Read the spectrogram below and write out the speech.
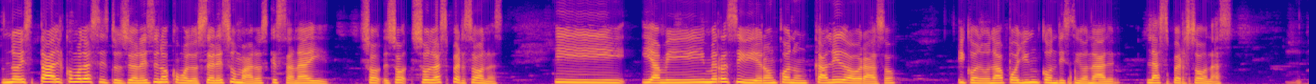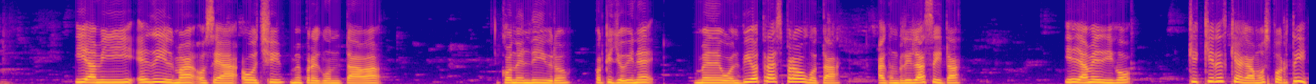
no es tal como las instituciones, sino como los seres humanos que están ahí. Son, las personas. Y, y, a mí me recibieron con un cálido abrazo y con un apoyo incondicional las personas. Y a mí Edilma, o sea, Ochi, me preguntaba con el libro, porque yo vine, me devolví otra vez para Bogotá a cumplir la cita y ella me dijo, ¿qué quieres que hagamos por ti?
